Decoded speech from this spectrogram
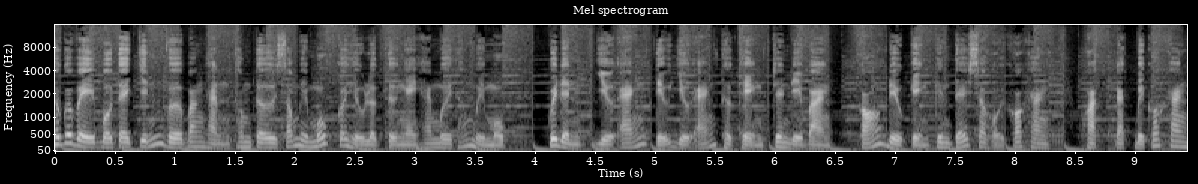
Thưa quý vị, Bộ Tài chính vừa ban hành thông tư 61 có hiệu lực từ ngày 20 tháng 11, quy định dự án tiểu dự án thực hiện trên địa bàn có điều kiện kinh tế xã hội khó khăn hoặc đặc biệt khó khăn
